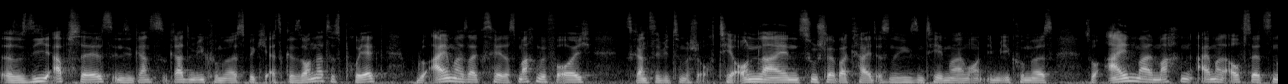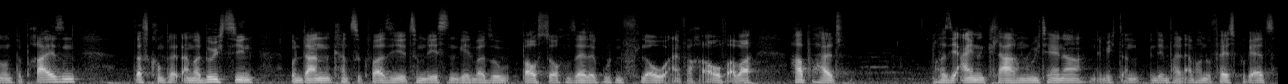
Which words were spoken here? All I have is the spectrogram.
also sie Upsells in ganzen, gerade im E-Commerce wirklich als gesondertes Projekt, wo du einmal sagst, hey, das machen wir für euch. Das Ganze wie zum Beispiel auch T-Online, Zustellbarkeit ist ein Riesenthema im E-Commerce. So einmal machen, einmal aufsetzen und bepreisen, das komplett einmal durchziehen und dann kannst du quasi zum nächsten gehen, weil so baust du auch einen sehr, sehr guten Flow einfach auf. Aber hab halt quasi einen klaren Retainer, nämlich dann in dem Fall einfach nur Facebook Ads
